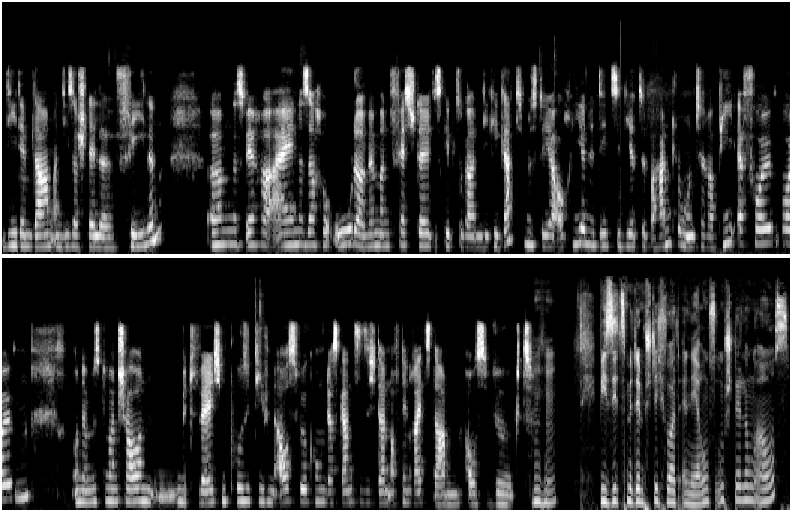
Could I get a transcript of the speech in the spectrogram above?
die dem Darm an dieser Stelle fehlen. Ähm, das wäre eine Sache. Oder wenn man feststellt, es gibt sogar ein Leaky Gut, müsste ja auch hier eine dezidierte Behandlung und Therapie erfolgen. Und dann müsste man schauen, mit welchen positiven Auswirkungen das Ganze sich dann auf den Reizdarm auswirkt. Mhm. Wie sieht es mit dem Stichwort Ernährungsumstellung aus?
